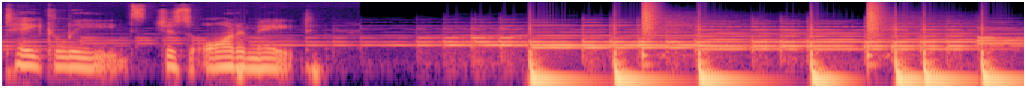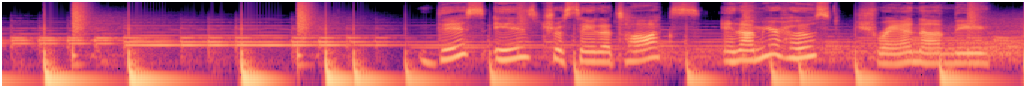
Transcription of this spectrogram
take leads, just automate. This is Tresata Talks, and I'm your host, Shreya Nandi.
